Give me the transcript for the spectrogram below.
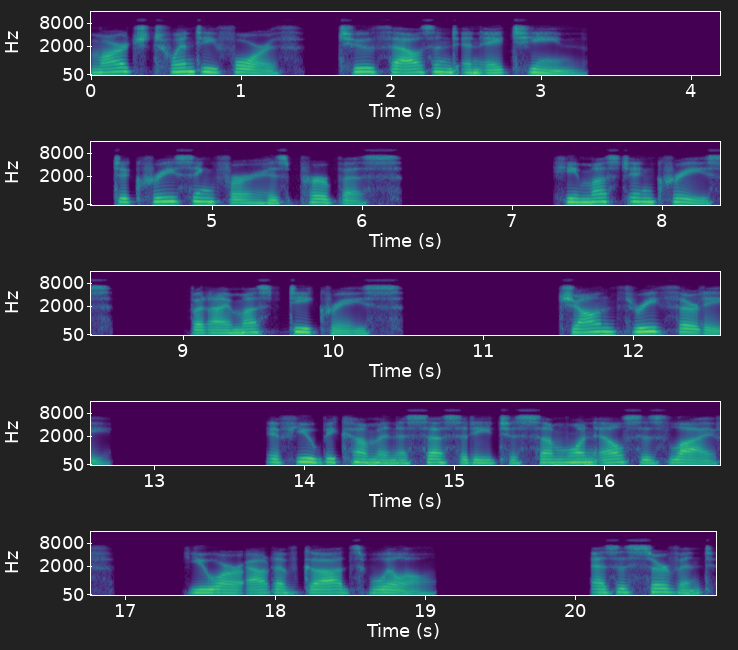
March 24, 2018. Decreasing for his purpose. He must increase, but I must decrease. John 3:30 If you become a necessity to someone else's life, you are out of God's will. As a servant,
